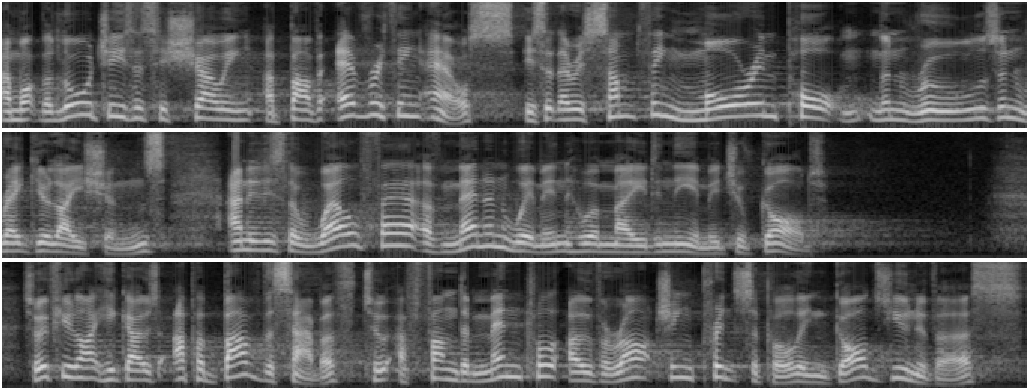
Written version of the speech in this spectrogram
And what the Lord Jesus is showing above everything else is that there is something more important than rules and regulations, and it is the welfare of men and women who are made in the image of God. So, if you like, he goes up above the Sabbath to a fundamental overarching principle in God's universe,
